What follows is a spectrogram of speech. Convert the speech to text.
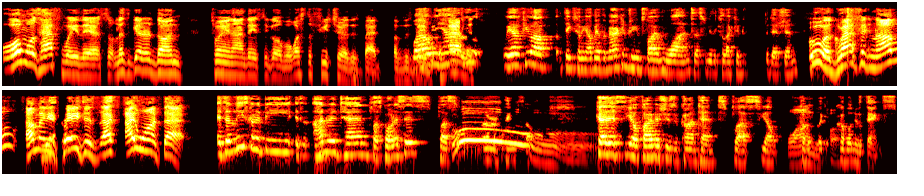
almost halfway there. So let's get her done. Twenty nine days to go. But what's the future of this bad of this Well, baby? we have a Atlas? few, we have a few things coming up. We have American Dreams Volume One, so that's going to be the collected edition. Ooh, a graphic novel? How many Yeah. pages? That I want that. It's at least going to be it's 110 plus bonuses plus other things. Ooh, Because it's you know five issues of content plus you know a couple, like, a couple new things.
